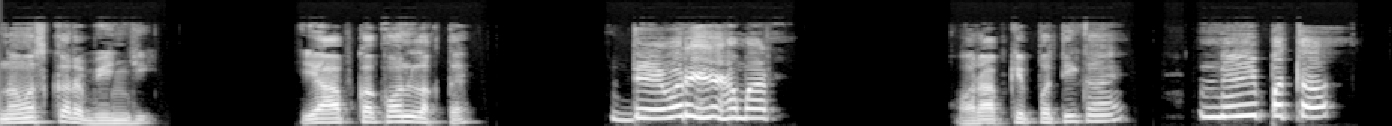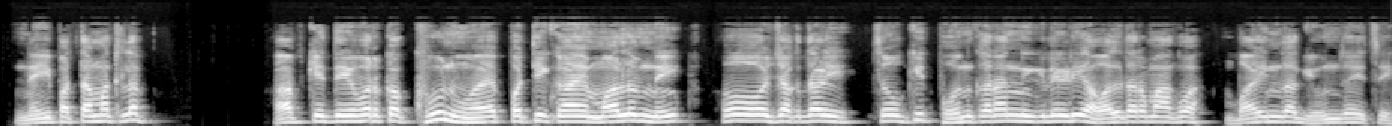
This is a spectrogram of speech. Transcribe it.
नमस्कार बेनजी ये आपका कौन लगता है? देवर है हमारे। और आपके पति कहाँ है? नहीं पता। नहीं पता मतलब? आपके देवर का खून हुआ है पति कहाँ है मालूम नहीं। हो जगदाळी चौकीत फोन करा निघलेली हवालदार मागवा बाईंना घेऊन जायचंय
